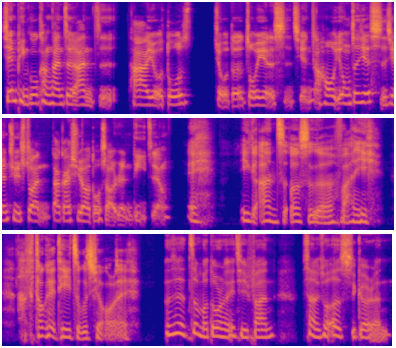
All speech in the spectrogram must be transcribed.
先评估看看这个案子它有多久的作业的时间，然后用这些时间去算大概需要多少人力这样。哎，一个案子二十个人翻译 都可以踢足球嘞，而且这么多人一起翻，像你说二十个人，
